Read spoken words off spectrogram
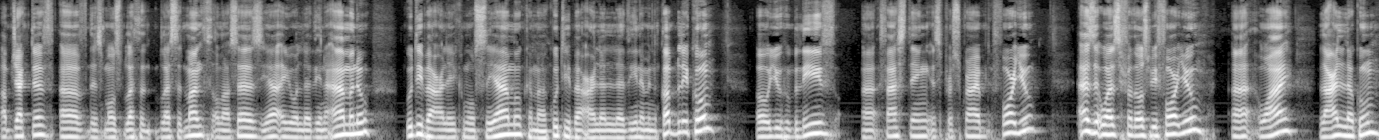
objective of this most blessed, blessed month. Allah says, Ya ayyuhalladhina amanu, kutiba alaykum siyamu kama kutiba ala alladhina min qablikum. O you who believe, uh, fasting is prescribed for you, as it was for those before you. Uh, why? لَعَلَّكُمْ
